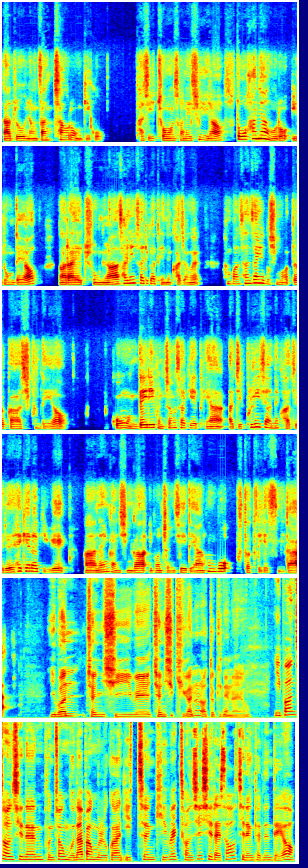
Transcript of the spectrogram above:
나주 영상창으로 옮기고 다시 조원선에 실려 수도 한양으로 이동되어 나라의 중요한 살림살이가 되는 과정을 한번 상상해 보시면 어떨까 싶은데요. 고 운대리 분청사기에 대한 아직 풀리지 않는 과제를 해결하기 위해 많은 관심과 이번 전시에 대한 홍보 부탁드리겠습니다. 이번 전시회 전시 기간은 어떻게 되나요? 이번 전시는 분청문화박물관 2층 기획 전시실에서 진행되는데요.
